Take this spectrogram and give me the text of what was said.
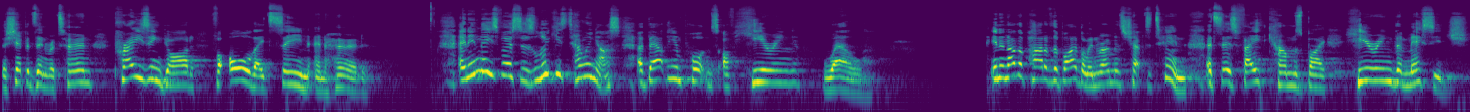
The shepherds then return, praising God for all they'd seen and heard. And in these verses, Luke is telling us about the importance of hearing well. In another part of the Bible, in Romans chapter 10, it says faith comes by hearing the message,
